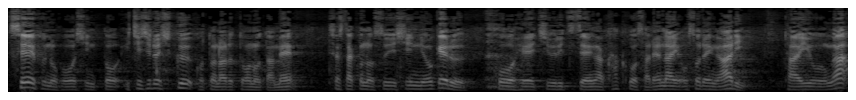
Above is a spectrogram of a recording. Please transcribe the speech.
政府の方針と著しく異なる等のため、施策の推進における公平中立性が確保されない恐れがあり、対応が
